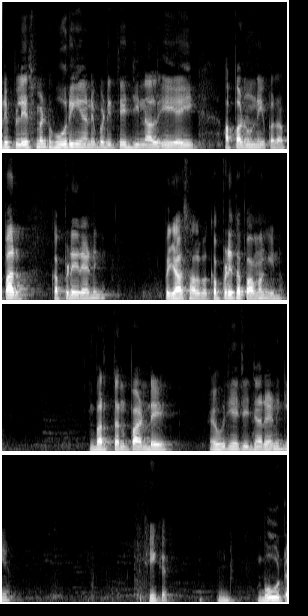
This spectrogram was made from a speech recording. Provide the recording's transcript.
ਰਿਪਲੇਸਮੈਂਟ ਹੋ ਰਹੀਆਂ ਨੇ ਬੜੀ ਤੇਜ਼ੀ ਨਾਲ AI ਆਪਾਂ ਨੂੰ ਨਹੀਂ ਪਤਾ। ਪਰ ਕੱਪੜੇ ਰਹਿਣਗੇ। 50 ਸਾਲ ਬਾਅਦ ਕੱਪੜੇ ਤਾਂ ਪਾਵਾਂਗੇ ਨਾ। ਬਰਤਨ ਭਾਂਡੇ, ਇਹੋ ਜਿਹੀਆਂ ਚੀਜ਼ਾਂ ਰਹਿਣਗੀਆਂ। ਠੀਕ ਹੈ? ਬੂਟ,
